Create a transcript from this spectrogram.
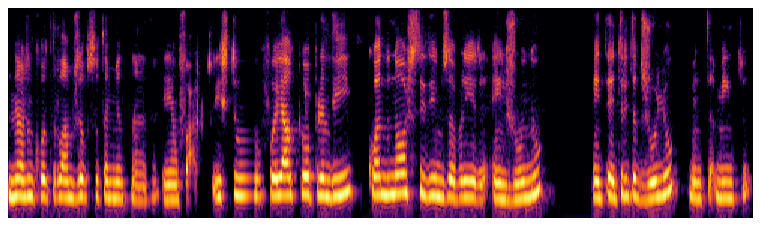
nós não controlamos absolutamente nada, é um facto. Isto foi algo que eu aprendi quando nós decidimos abrir em junho, em, em 30 de julho, minto,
